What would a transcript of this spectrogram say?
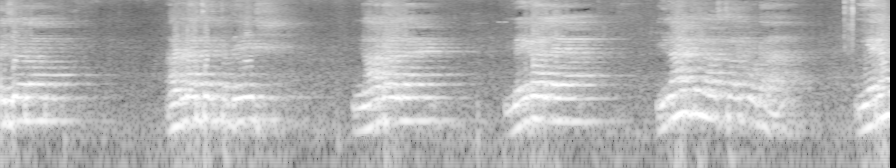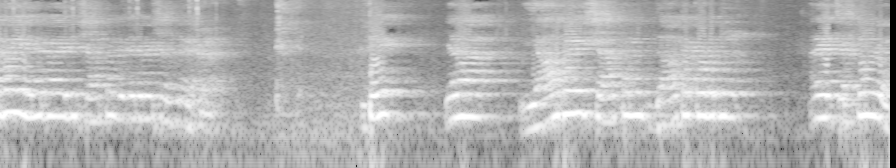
మిజోరాం అరుణాచల్ ప్రదేశ్ నాగాలాండ్ మేఘాలయ ఇలాంటి రాష్ట్రాలు కూడా ఎనభై ఎనభై ఐదు శాతం రిజర్వేషన్ ఉన్నాయి అక్కడ. అంటే ఇలా యాభై శాతం దాటకూడదు అనే చెప్తుండ్రు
